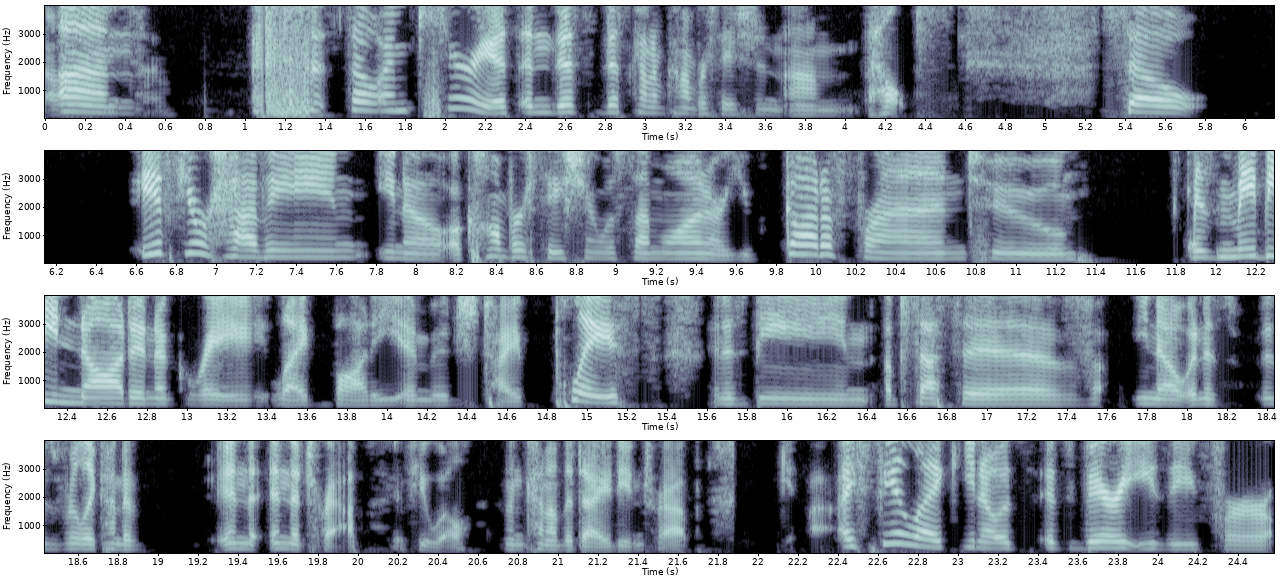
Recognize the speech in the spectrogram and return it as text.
All Um, time. so I'm curious, and this this kind of conversation um, helps. So if you're having, you know, a conversation with someone, or you've got a friend who is maybe not in a great like body image type place and is being obsessive, you know, and is is really kind of in the in the trap, if you will, and kind of the dieting trap. I feel like you know it's it's very easy for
